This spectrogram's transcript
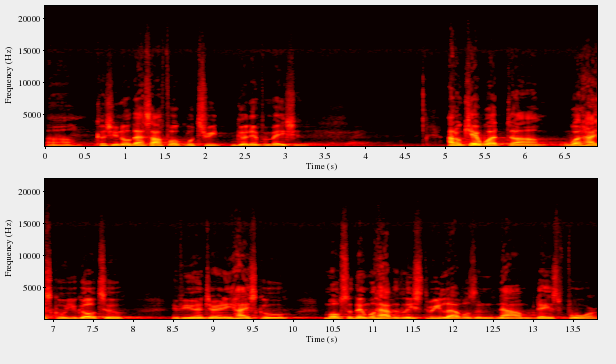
because uh, you know that's how folk will treat good information. I don't care what, um, what high school you go to. If you enter any high school, most of them will have at least three levels, and nowadays four,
